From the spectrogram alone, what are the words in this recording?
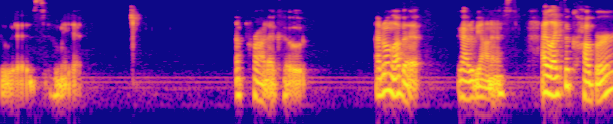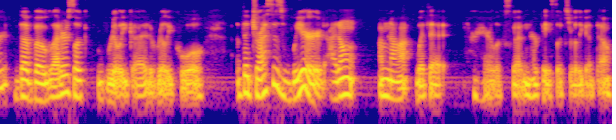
who it is, who made it. A Prada coat. I don't love it. I gotta be honest. I like the cover. The Vogue letters look really good, really cool the dress is weird. I don't, I'm not with it. Her hair looks good and her face looks really good though.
